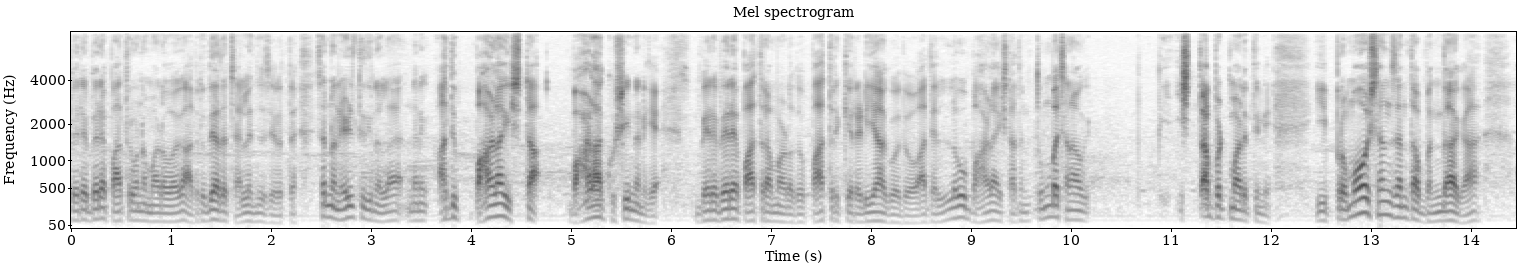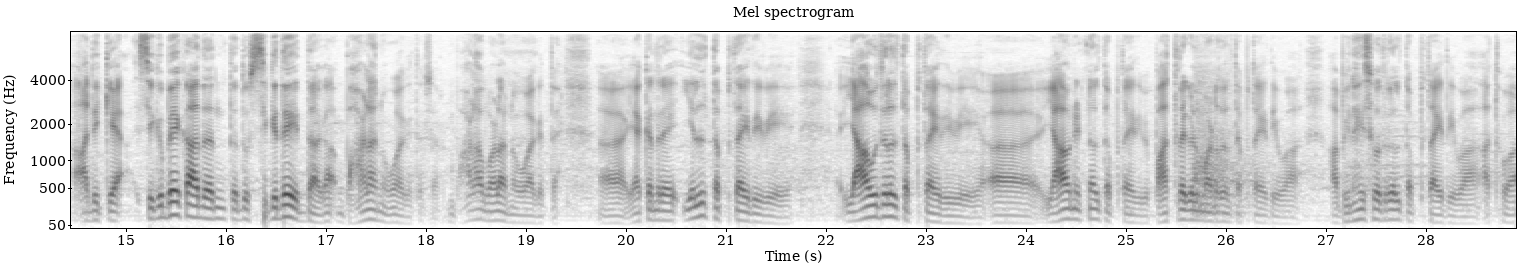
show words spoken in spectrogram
ಬೇರೆ ಬೇರೆ ಪಾತ್ರವನ್ನು ಮಾಡುವಾಗ ಅದರದ್ದೇ ಆದ ಚಾಲೆಂಜಸ್ ಇರುತ್ತೆ. ಸರ್ ನಾನು ಹೇಳ್ತಿದ್ದೀನಲ್ಲ, ನನಗೆ ಅದು ಬಹಳ ಇಷ್ಟ. ಬಹಳ ಖುಷಿ ನನಗೆ. ಬೇರೆ ಬೇರೆ ಪಾತ್ರ ಮಾಡೋದು, ಪಾತ್ರಕ್ಕೆ ರೆಡಿ ಆಗೋದು, ಅದೆಲ್ಲವೂ ಬಹಳ ಇಷ್ಟ. ಅದನ್ನು ತುಂಬ ಚೆನ್ನಾಗಿ ಇಷ್ಟಪಟ್ಟು ಮಾಡ್ತೀನಿ. ಈ ಪ್ರಮೋಷನ್ಸ್ ಅಂತ ಬಂದಾಗ, ಅದಕ್ಕೆ ಸಿಗಬೇಕಾದಂಥದ್ದು ಸಿಗದೇ ಇದ್ದಾಗ ಬಹಳ ನೋವಾಗುತ್ತೆ ಸರ್ ಭಾಳ ಭಾಳ ನೋವಾಗುತ್ತೆ. ಯಾಕಂದರೆ ಎಲ್ಲಿ ತಪ್ತಾ ಇದ್ದೀವಿ ಯಾವುದ್ರಲ್ಲಿ ತಪ್ತಾ ಇದ್ದೀವಿ ಯಾವ ನಿಟ್ಟಿನಲ್ಲಿ ತಪ್ತಾ ಇದ್ದೀವಿ ಪಾತ್ರಗಳು ಮಾಡೋದ್ರಲ್ಲಿ ತಪ್ತಾ ಇದ್ದೀವ ಅಭಿನಯಿಸೋದ್ರಲ್ಲಿ ತಪ್ತಾ ಇದ್ದೀವ ಅಥವಾ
